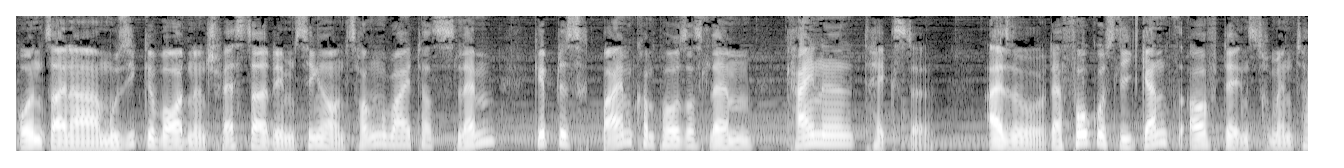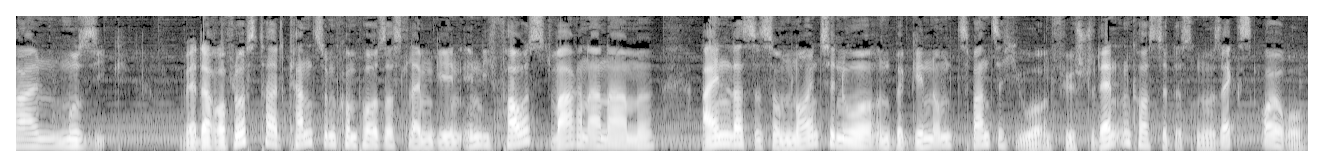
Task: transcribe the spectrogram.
und seiner musikgewordenen Schwester, dem Singer- und Songwriter Slam, gibt es beim Composer Slam keine Texte. Also der Fokus liegt ganz auf der instrumentalen Musik. Wer darauf Lust hat, kann zum Composer Slam gehen in die Faust Warenannahme. Einlass ist um 19 Uhr und Beginn um 20 Uhr und für Studenten kostet es nur 6 Euro.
